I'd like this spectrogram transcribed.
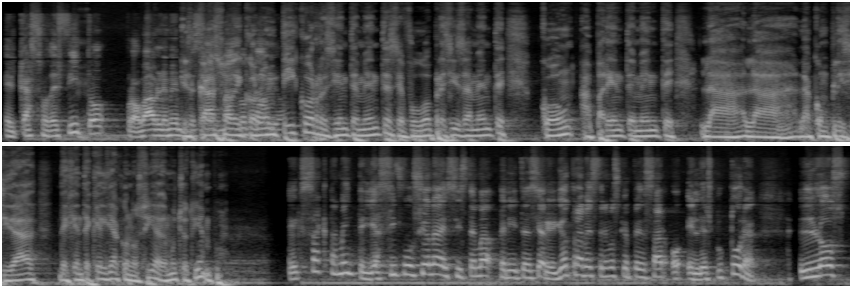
El caso de Fito probablemente el caso de Colón Pico recientemente se fugó precisamente con aparentemente la, la, la complicidad de gente que él ya conocía de mucho tiempo. Exactamente, y así funciona el sistema penitenciario. Y otra vez tenemos que pensar en la estructura. Los,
